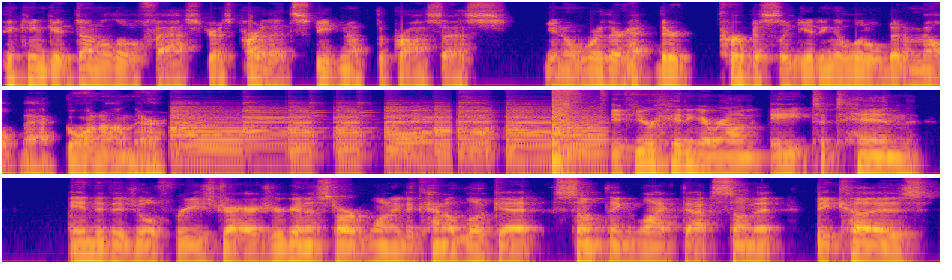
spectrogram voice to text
it can get done a little faster as part of that speeding up the process you know, where they're they're purposely getting a little bit of melt back going on there. If you're hitting around eight to ten individual freeze dryers, you're going to start wanting to kind of look at something like that summit because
